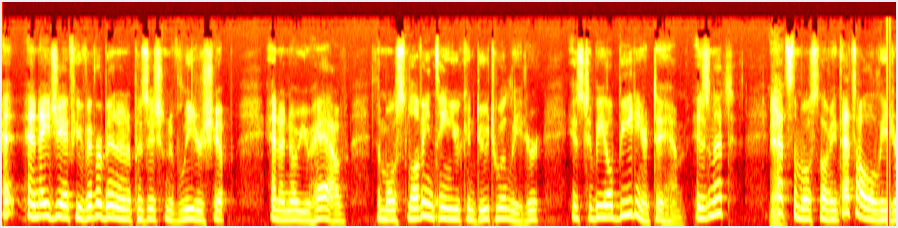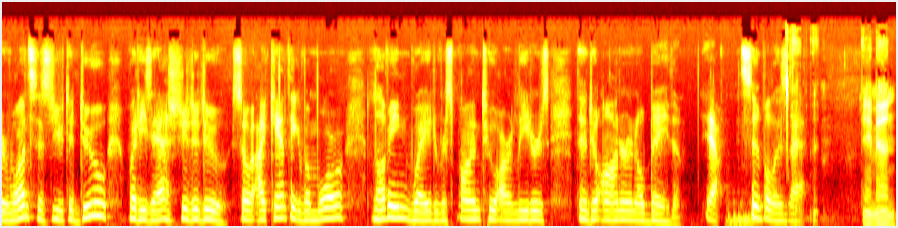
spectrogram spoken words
And AJ, if you've ever been in a position of leadership, and I know you have, the most loving thing you can do to a leader is to be obedient to him, isn't it? Yeah. That's the most loving. That's all a leader wants is you to do what he's asked you to do. So I can't think of a more loving way to respond to our leaders than to honor and obey them. Yeah, simple as that. Amen.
